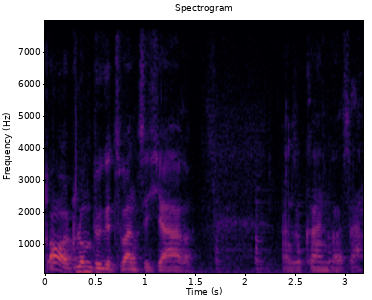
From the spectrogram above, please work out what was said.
Dauert lumpige 20 Jahre. Also kein Wasser.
